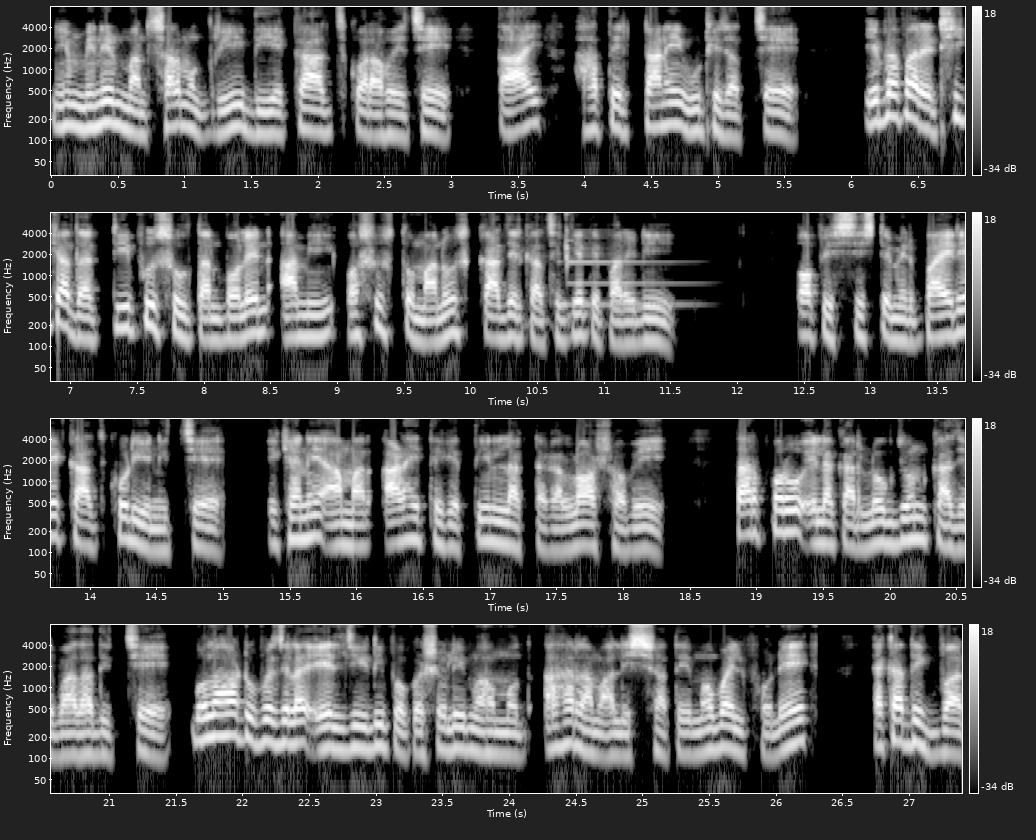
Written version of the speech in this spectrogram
নিম- নির্মাণ সামগ্রী দিয়ে কাজ করা হয়েছে, তাই হাতের টানেই উঠে যাচ্ছে। এ ব্যাপারে ঠিকাদার টিপু সুলতান বলেন, আমি অসুস্থ মানুষ, কাজের কাছে যেতে পারিনি। অফিস সিস্টেমের বাইরে কাজ করিয়ে নিচ্ছে। এখানে আমার আড়াই থেকে তিন লাখ টাকা লস হবে। তারপরও এলাকার লোকজন কাজে বাধা দিচ্ছে। ভোলাহাট উপজেলা এলজিডি প্রকৌশলী মোহাম্মদ আহরাম আলীর সাথে মোবাইল ফোনে একাধিকবার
